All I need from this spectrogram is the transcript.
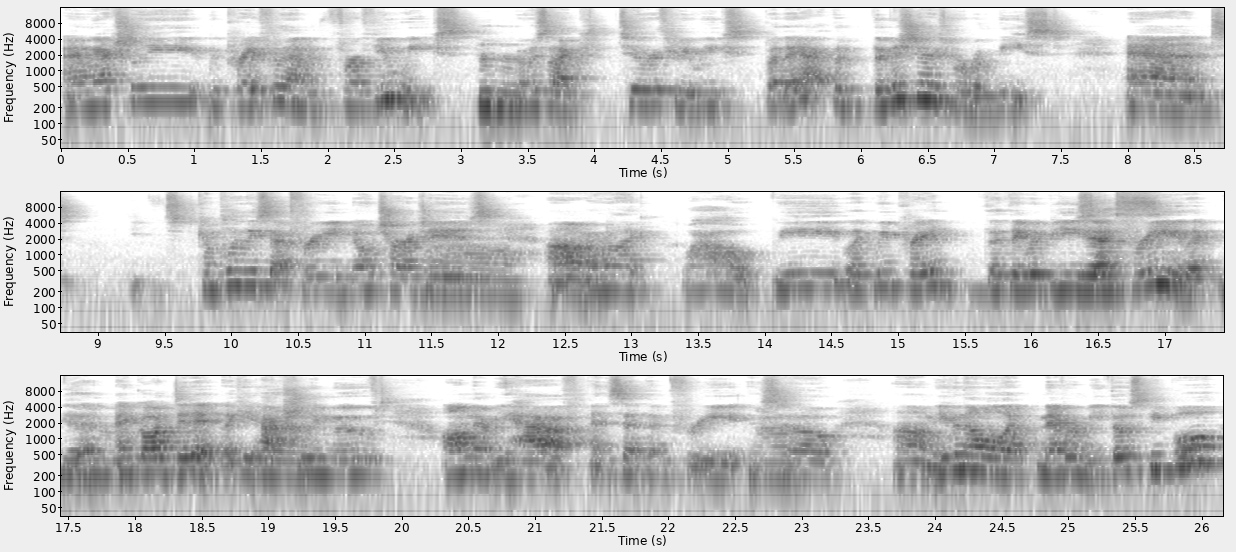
and we actually we prayed for them for a few weeks. Mhm. It was like two or three weeks, but they the, the missionaries were released and completely set free, no charges. Wow. Um, and we're like, wow, we like we prayed that they would be Yes. set free, like, Yeah. and God did it. Like He Yeah. actually moved on their behalf and set them free. And so, um, even though we'll like never meet those people,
